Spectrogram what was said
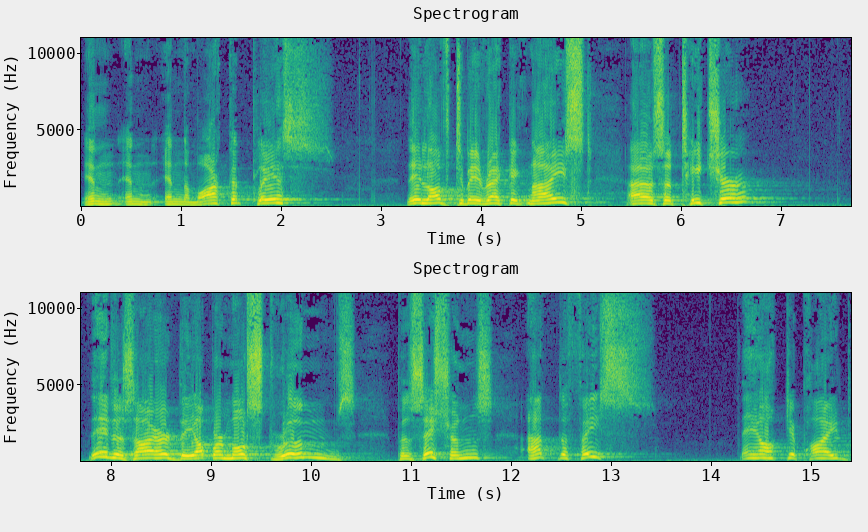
in, in, in the marketplace. They loved to be recognized as a teacher. They desired the uppermost rooms, positions at the feasts. They occupied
